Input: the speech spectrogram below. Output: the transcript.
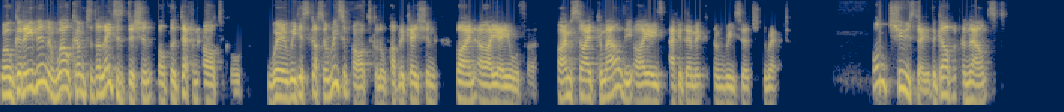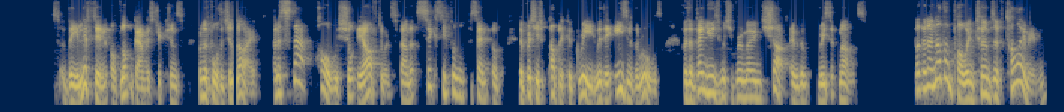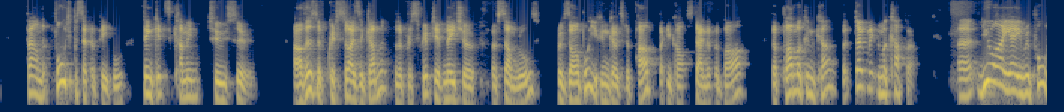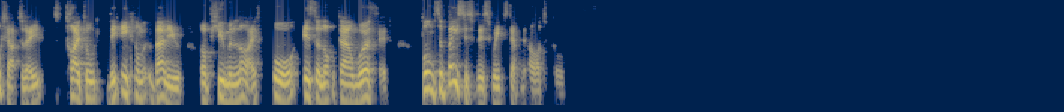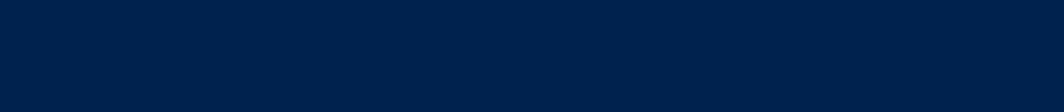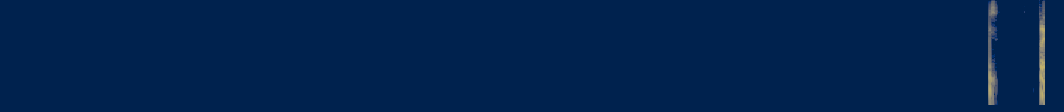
Well, good evening and welcome to the latest edition of the Definite Article, where we discuss a recent article or publication by an IEA author. I'm Syed Kamall, the IEA's Academic and Research Director. On Tuesday, the government announced the lifting of lockdown restrictions from the 4th of July, and a snap poll was shortly afterwards found that 64% of the British public agreed with the easing of the rules for the venues which have remained shut over the recent months. But then another poll, in terms of timing, found that 40% of people think it's coming too soon. Others have criticised the government for the prescriptive nature of some rules. For example, you can go to the pub, but you can't stand at the bar. The plumber can come, but don't make them a cuppa. New IEA report out today titled The Economic Value of Human Life, or Is the Lockdown Worth It, forms the basis of this week's definite article.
